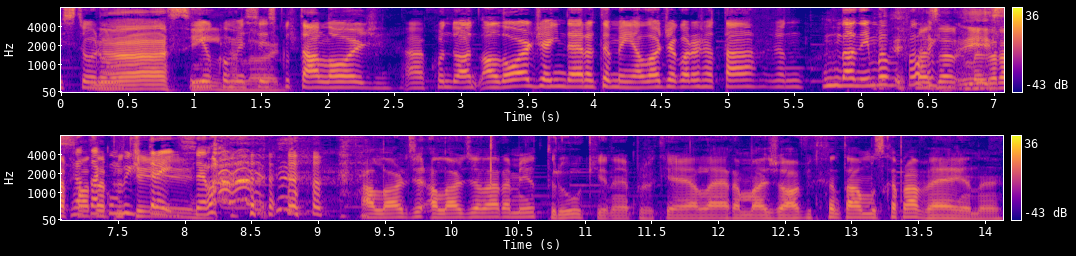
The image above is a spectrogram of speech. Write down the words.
estourou. Ah, sim. e eu comecei a, Lorde. escutar a Lorde. Ah, quando a, a Lorde ainda era também. A Lorde agora já tá. Já não dá nem pra falar. Mas, a- mas era já tá com porque 23, sei lá. a Lorde, a Lorde ela era meio truque, né? Porque ela era uma jovem que cantava música pra velha, né?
